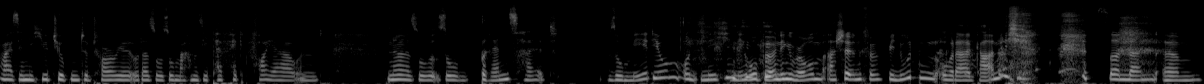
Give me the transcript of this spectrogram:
weiß ich nicht, YouTube ein Tutorial oder so, so machen sie perfekt Feuer und ne, so, so brennt's halt so Medium und nicht Nero Burning Rome, Asche in fünf Minuten oder gar nicht, sondern ähm,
